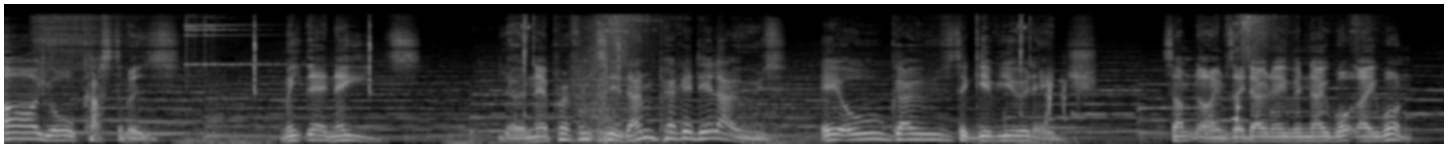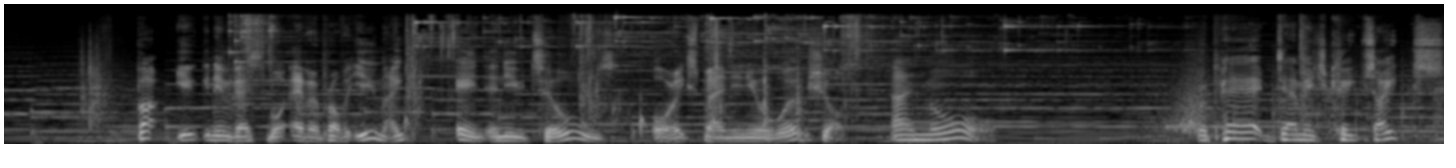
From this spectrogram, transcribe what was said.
are your customers. Meet their needs, learn their preferences and peccadillos. It all goes to give you an edge. Sometimes they don't even know what they want. But you can invest whatever profit you make into new tools or expanding your workshop and more. Repair damaged keepsakes,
